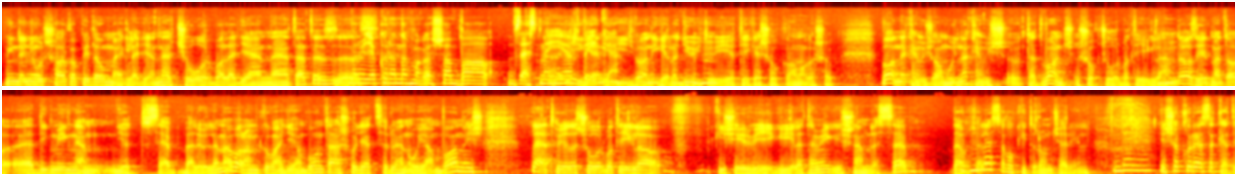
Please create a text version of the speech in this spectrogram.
minden nyolc sarka például meg legyen, ne csorba legyen, ne, tehát ez, ez... Mert hogy akkor annak magasabb az eszmei hát értéke. Igen, így van, igen, a gyűjtő uh-huh. értéke sokkal magasabb. Van nekem is, amúgy nekem is, tehát van sok csorba téglám, uh-huh. de azért, mert eddig még nem jött szebb belőle, mert valamikor van egy olyan bontás, hogy egyszerűen olyan van, és lehet, hogy az a csorba tégla kísér végig életemig, és nem lesz szebb, de hogyha uh-huh. lesz, akkor ki tudom cserélni. De jó. És akkor ezeket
